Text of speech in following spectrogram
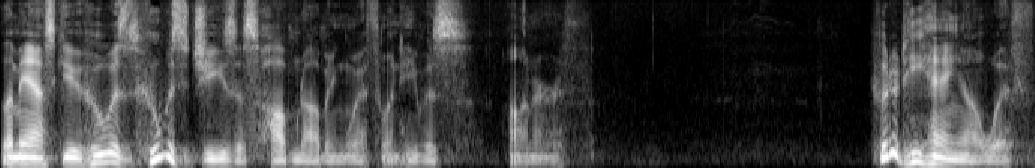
Let me ask you who was, who was Jesus hobnobbing with when he was on earth? Who did he hang out with?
